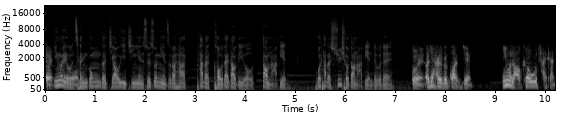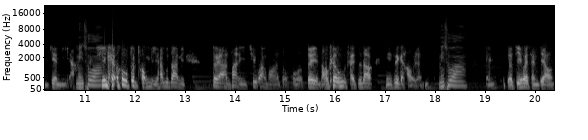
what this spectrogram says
对。因为有成功的交易经验，所以说你也知道他他的口袋到底有到哪边，或他的需求到哪边，对不对？对，而且还有一个关键，因为老客户才敢见你啊，没错啊，新客户不懂你，他不知道你，对啊，很怕你去万华走过，所以老客户才知道你是一个好人，没错啊，有机会成交。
